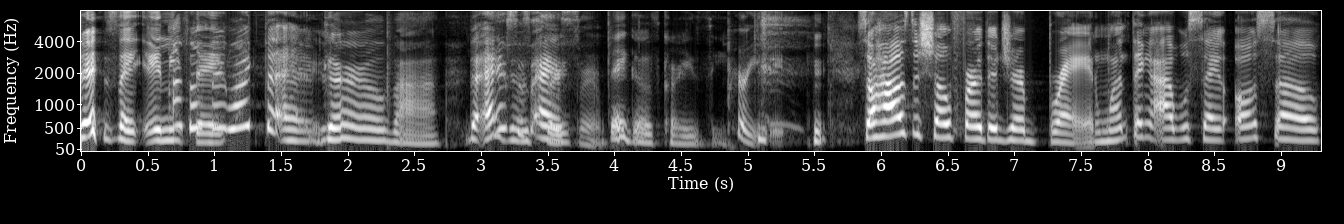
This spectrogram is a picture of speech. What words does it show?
they say anything. I thought they like the ass. Girl, bye. The ass is assing. They goes crazy. Period. so how's the show furthered your brand? One thing I will say also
